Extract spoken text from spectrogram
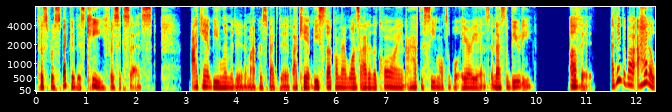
Because perspective is key for success. I can't be limited in my perspective. I can't be stuck on that one side of the coin. I have to see multiple areas. And that's the beauty of it. I think about, I had a,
